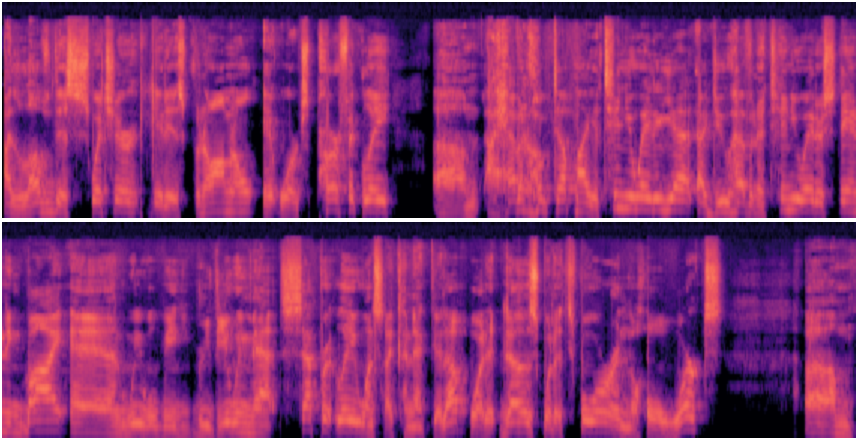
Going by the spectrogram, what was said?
I love this switcher. It is phenomenal. It works perfectly. Um, I haven't hooked up my attenuator yet. I do have an attenuator standing by, and we will be reviewing that separately once I connect it up, what it does, what it's for, and the whole works. Um,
